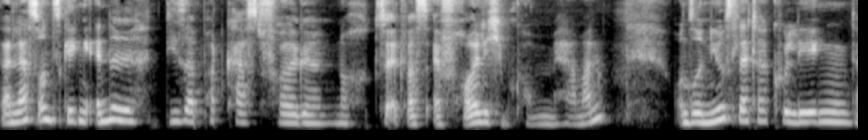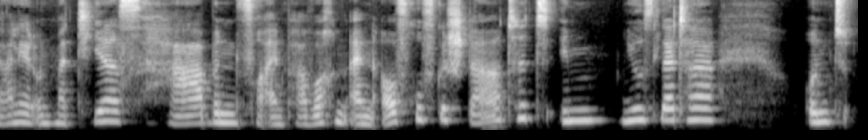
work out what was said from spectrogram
Dann lass uns gegen Ende dieser Podcast-Folge noch zu etwas Erfreulichem kommen, Hermann. Unsere Newsletter-Kollegen Daniel und Matthias haben vor ein paar Wochen einen Aufruf gestartet im Newsletter und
